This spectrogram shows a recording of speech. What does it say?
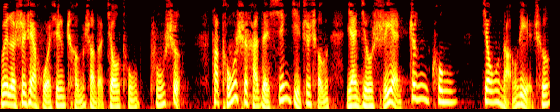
为了实现火星城上的交通铺设。他同时还在星际之城研究实验真空胶囊列车。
